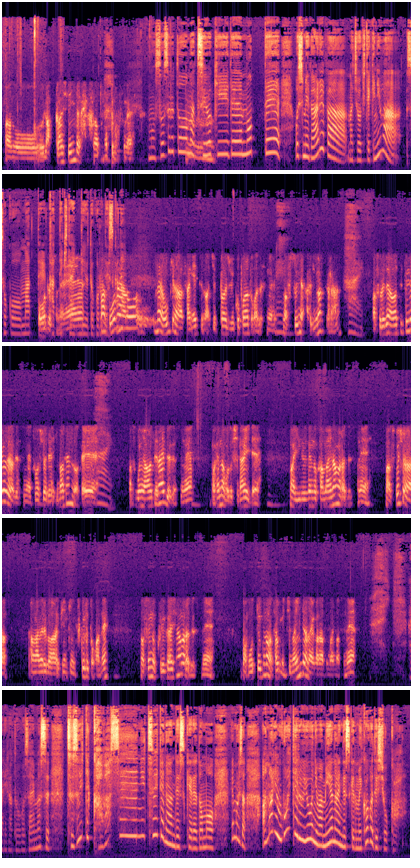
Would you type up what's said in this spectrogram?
あの楽観していいんじゃないかなと思ってますね。もうそうすると、まあ、強気でもって、おしめがあれば、まあ、長期的にはそこを待って買っていきたいっていうところですかね。まあ、当然あの、ね、大きな下げっていうのは10%、15%とかですね、えー、まあ、普通にありますから、はい。まあ、それで慌てているようではですね投資はできませんので、はい。まあ、そこに慌てないでですね、もう変なことしないで、うん、まあ、優先度構えながらですね、まあ、少しは上がれれば現金作るとかね、まあ、そういうのを繰り返しながらですね、まあ、放っていくのが多分一番いいんじゃないかなと思いますね。ありがとうございます。続いて、為替についてなんですけれども、江森さん、あまり動いてるようには見えないんですけれども、いかがでしょうか？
